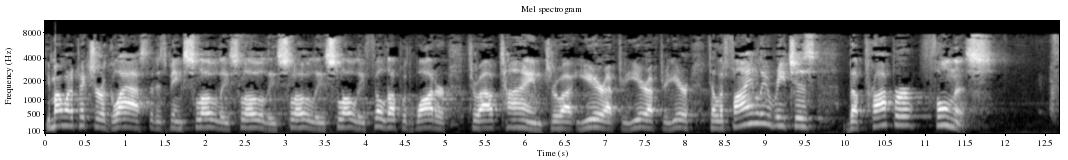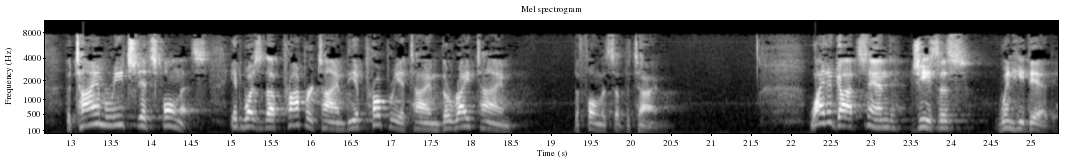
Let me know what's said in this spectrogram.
You might want to picture a glass that is being slowly, slowly, slowly, slowly filled up with water throughout time, throughout year after year after year, till it finally reaches the proper fullness. The time reached its fullness. It was the proper time, the appropriate time, the right time, the fullness of the time. Why did God send Jesus when He did?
